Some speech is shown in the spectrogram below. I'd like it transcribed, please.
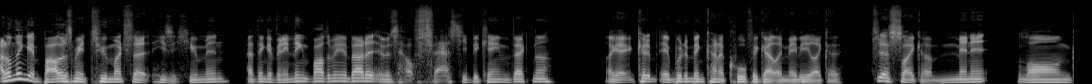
I don't think it bothers me too much that he's a human. I think if anything bothered me about it, it was how fast he became Vecna. Like it could, it would have been kind of cool if he got like maybe like a just like a minute long,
